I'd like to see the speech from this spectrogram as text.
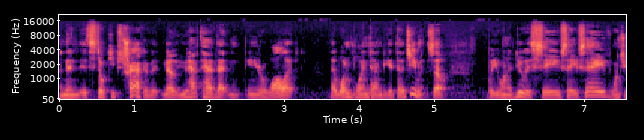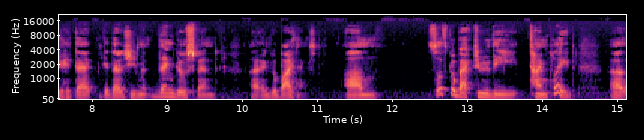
and then it still keeps track of it. No, you have to have that in, in your wallet at one point in time to get that achievement. So, what you want to do is save, save, save. Once you hit that, get that achievement, then go spend uh, and go buy things. Um, so let's go back to the time played. Uh,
